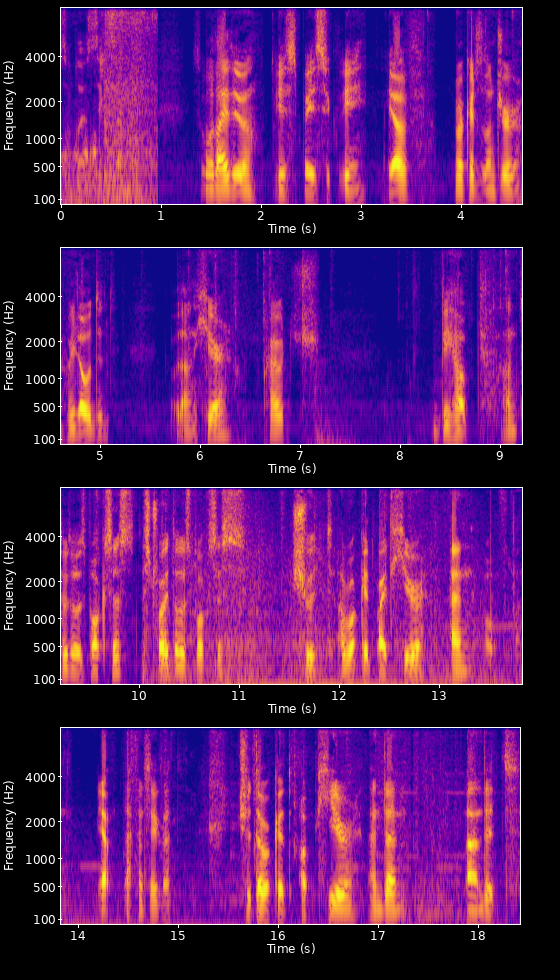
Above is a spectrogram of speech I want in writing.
Sometimes 6 ammo. So what I do is basically you have rocket launcher reloaded. Go down here, crouch, B hop onto those boxes, destroy those boxes, shoot a rocket right here, and oh, yeah, definitely like that. Shoot a rocket up here and then land it.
